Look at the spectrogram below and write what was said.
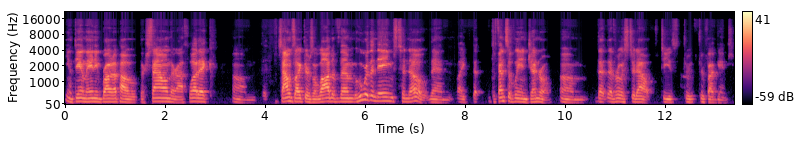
you know, Dan Lanning brought up how they're sound, they're athletic. Um, sounds like there's a lot of them. Who are the names to know then, like the, defensively in general, um, that that really stood out to you through through five games?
